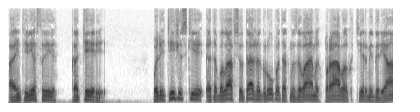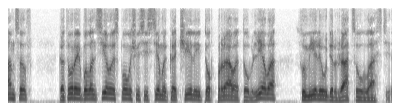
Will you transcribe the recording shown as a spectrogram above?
а интересы катерии. Политически это была все та же группа так называемых правых термидорианцев, которые, балансируя с помощью системы качелей то вправо, то влево, сумели удержаться у власти.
